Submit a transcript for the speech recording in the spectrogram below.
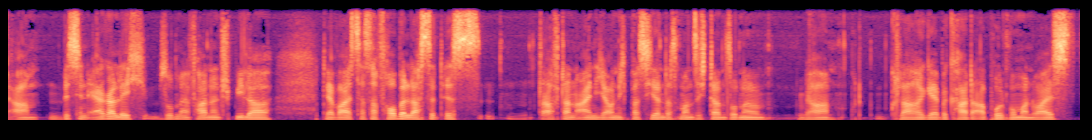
ja, ein bisschen ärgerlich, so einem erfahrenen Spieler, der weiß, dass er vorbelastet ist, darf dann eigentlich auch nicht passieren, dass man sich dann so eine, ja, klare gelbe Karte abholt, wo man weiß,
